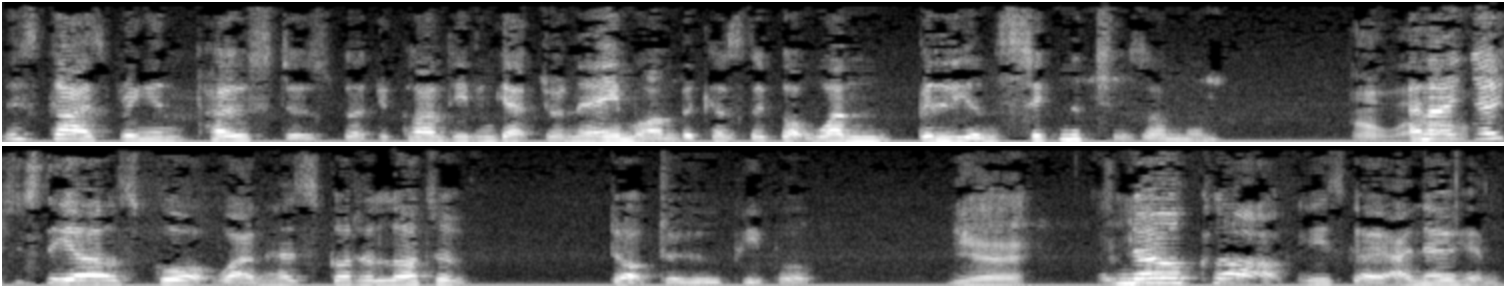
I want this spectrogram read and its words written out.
these guys bring in posters that you can't even get your name on because they've got one billion signatures on them. Oh wow. And I noticed the Earl's Court one has got a lot of Doctor Who people. Yeah. Noel Clarke, he's going. I know him.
